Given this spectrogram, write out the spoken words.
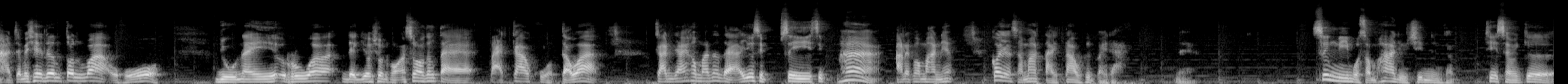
อาจจะไม่ใช่เริ่มต้นว่าโอ้โหอยู่ในรั้วเด็กเยาวชนของอาร์เซนอลตั้งแต่ 8-9 ขวบ แต่ว่าการย้ายเข้ามาตั้งแต่อายุ 14 15 อะไรประมาณนี้ก็ยังสามารถไต่เต้าขึ้นไปได้นะซึ่งมีบทสัมภาษณ์อยู่ชิ้นหนึ่งครับ ที่แซมเกอร์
